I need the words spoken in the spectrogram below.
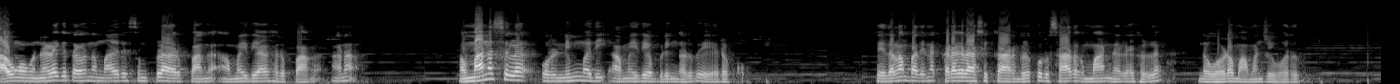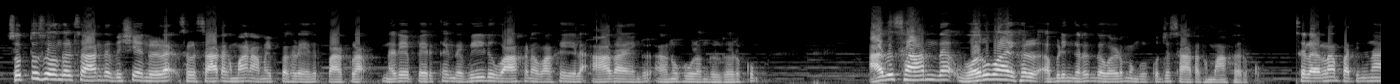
அவங்கவுங்க நிலைக்கு தகுந்த மாதிரி சிம்பிளாக இருப்பாங்க அமைதியாக இருப்பாங்க. ஆனால் மனசில் ஒரு நிம்மதி அமைதி அப்படிங்கிறது இருக்கும். ஸோ இதெல்லாம் பார்த்திங்கன்னா கடகராசிக்காரங்களுக்கு ஒரு சாதகமான நிலைகளில் இந்த உடம்பு அமைஞ்சு வருது. சொத்து சுகங்கள் சார்ந்த விஷயங்களில் சில சாதகமான அமைப்புகளை எதிர்பார்க்கலாம். நிறைய பேருக்கு இந்த வீடு வாகன வகையில் ஆதாயங்கள் அனுகூலங்கள் இருக்கும். அது சார்ந்த வருவாய்கள் அப்படிங்கிறது இந்த வருடம் உங்களுக்கு கொஞ்சம் சாதகமாக இருக்கும். சிலர்லாம் பார்த்திங்கன்னா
